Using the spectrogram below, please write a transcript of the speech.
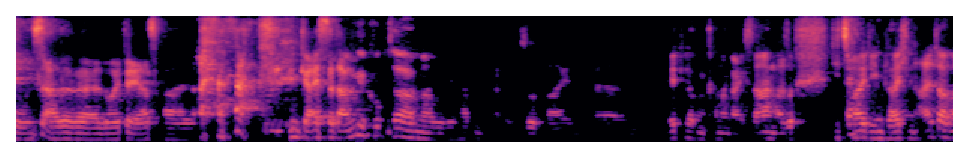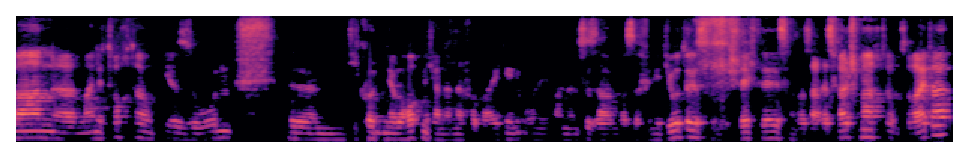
wo uns alle Leute erstmal entgeistert angeguckt haben. Also wir hatten unsere beiden mittleren, kann man gar nicht sagen. Also die zwei, die im gleichen Alter waren, äh, meine Tochter und ihr Sohn, ähm, die konnten ja überhaupt nicht aneinander vorbeigehen, ohne dem anderen zu sagen, was er für ein Idiot ist und wie schlecht er ist und was er alles falsch macht und so weiter.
